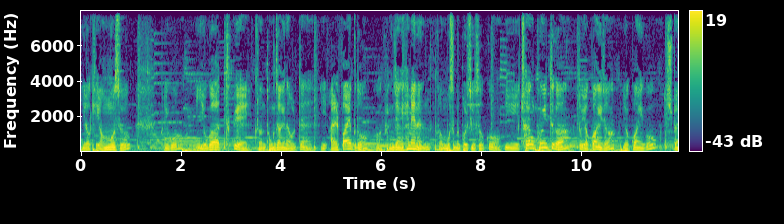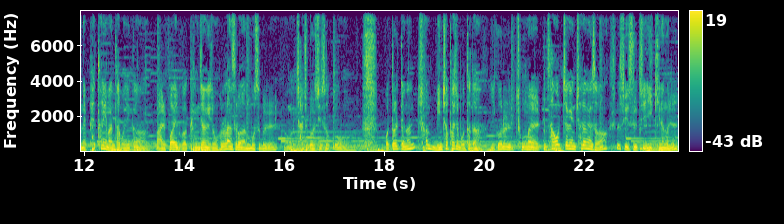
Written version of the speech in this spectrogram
이렇게 옆모습 그리고 이 요가 특유의 그런 동작이 나올 때 이 R5도 어, 굉장히 헤매는 그런 모습을 볼 수 있었고 이 촬영 포인트가 또 역광이죠. 역광이고 주변에 패턴이 많다 보니까 R5가 굉장히 좀 혼란스러운 모습을 어, 자주 볼 수 있었고 어떨 때는 참 민첩하지 못하다. 이거를 정말 상업적인 촬영에서 쓸 수 있을지 이 기능을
